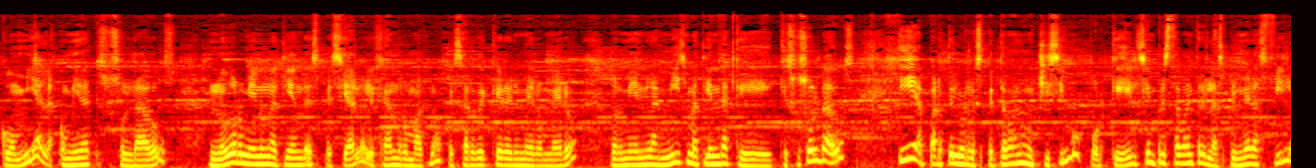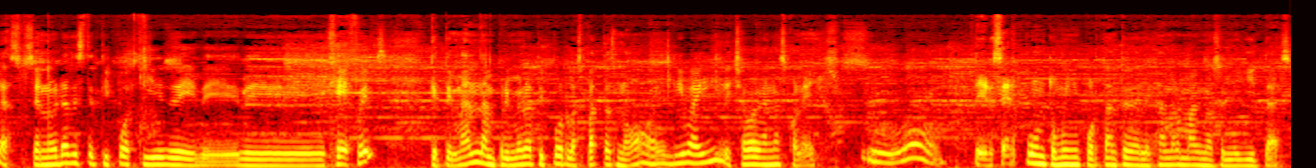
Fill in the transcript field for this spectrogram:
comía la comida que sus soldados, no dormía en una tienda especial, Alejandro Magno, a pesar de que era el mero mero, dormía en la misma tienda que, que sus soldados y aparte lo respetaban muchísimo porque él siempre estaba entre las primeras filas, o sea, no era de este tipo aquí de, de, de jefes que te mandan primero a ti por las patas, no, él iba ahí y le echaba ganas con ellos. Tercer punto muy importante de Alejandro Magno Semillitas.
